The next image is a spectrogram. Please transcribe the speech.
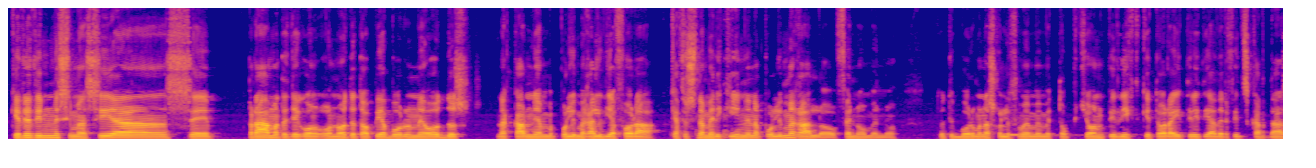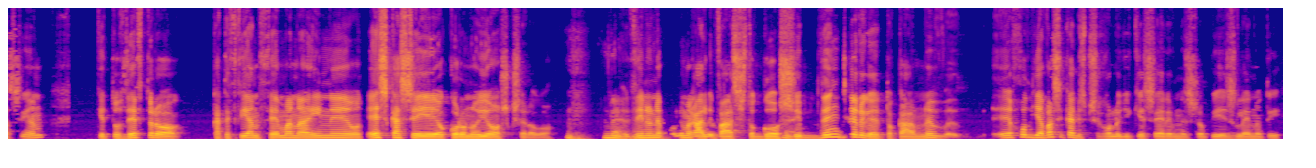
και δεν δίνουν σημασία σε πράγματα και γεγονότα τα οποία μπορούν όντως να κάνουν μια πολύ μεγάλη διαφορά. Και αυτό στην Αμερική είναι ένα πολύ μεγάλο φαινόμενο. Το ότι μπορούμε να ασχοληθούμε με, με το ποιον πηδήχτηκε τώρα η τρίτη αδερφή της Καρδάσιαν και το δεύτερο κατευθείαν θέμα να είναι ότι έσκασε ο κορονοϊός, ξέρω εγώ. Ναι, Δίνουν πολύ μεγάλη βάση στον gossip. Δεν ξέρω γιατί το κάνουν. Έχω διαβάσει κάποιες ψυχολογικές έρευνες, τι οποίες λένε ότι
